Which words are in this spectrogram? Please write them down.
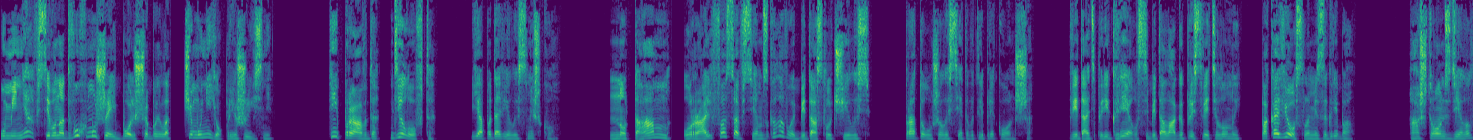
У меня всего на двух мужей больше было, чем у нее при жизни». «И правда, делов-то!» — я подавилась смешком. «Но там у Ральфа совсем с головой беда случилась», — продолжила сетовать лепреконша. Видать, перегрелся бедолага при свете луны, пока веслами загребал. А что он сделал?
